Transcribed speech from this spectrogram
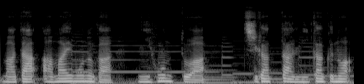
また甘いものが日本とは違った味覚の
